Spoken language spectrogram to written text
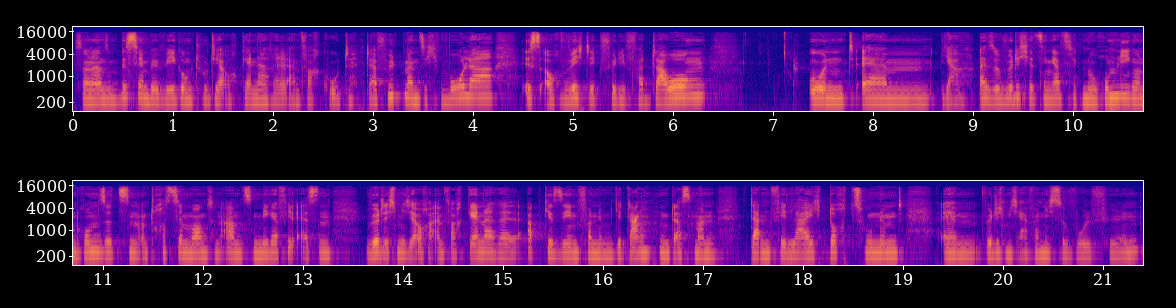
sondern so ein bisschen Bewegung tut ja auch generell einfach gut. Da fühlt man sich wohler, ist auch wichtig für die Verdauung. Und ähm, ja, also würde ich jetzt den ganzen Tag nur rumliegen und rumsitzen und trotzdem morgens und abends mega viel essen, würde ich mich auch einfach generell, abgesehen von dem Gedanken, dass man dann vielleicht doch zunimmt, ähm, würde ich mich einfach nicht so wohl fühlen.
